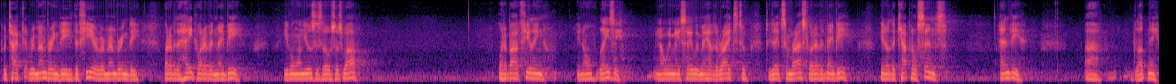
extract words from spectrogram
protect, remembering the, the fear, remembering the whatever the hate, whatever it may be. Even one uses those as well. What about feeling, you know, lazy? You know, we may say we may have the right to, to get some rest, whatever it may be. You know, the capital sins, envy, uh, gluttony,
